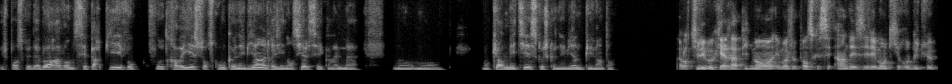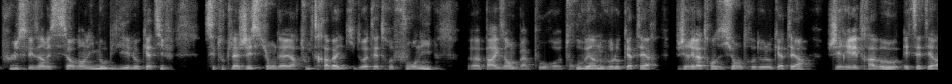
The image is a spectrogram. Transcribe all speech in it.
Et je pense que d'abord, avant de s'éparpiller, il faut, travailler sur ce qu'on connaît bien. Le résidentiel, c'est quand même mon, mon cœur de métier, ce que je connais bien depuis 20 ans. Alors, tu l'évoquais rapidement, et moi, je pense que c'est un des éléments qui rebute le plus les investisseurs dans l'immobilier locatif c'est toute la gestion derrière, tout le travail qui doit être fourni. Euh, par exemple, ben, pour euh, trouver un nouveau locataire, gérer la transition entre deux locataires, gérer les travaux, etc.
